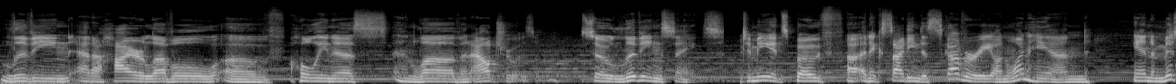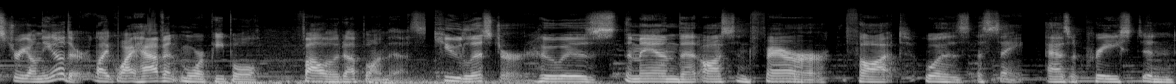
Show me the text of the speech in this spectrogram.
living at a higher level of holiness and love and altruism. So, living saints. To me, it's both uh, an exciting discovery on one hand and a mystery on the other. Like, why haven't more people followed up on this. Hugh Lister, who is the man that Austin Farrer thought was a saint as a priest in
